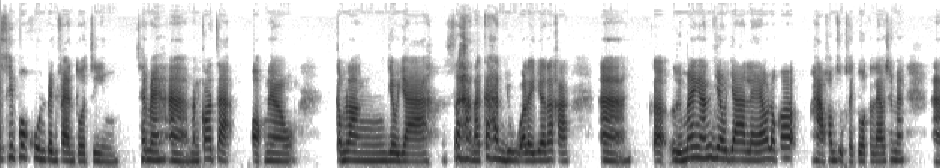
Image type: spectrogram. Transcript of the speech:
สที่พวกคุณเป็นแฟนตัวจริง ใช่ไหมอ่า มันก็จะออกแนวกำลังเยียวยาสถานการณ์อยู่อะไรเงี้ยนะคะ อ่าหรือไม่งั้นเยียวยาแล้วแล้วก็หาความสุขใส่ตัวกันแล้วใช่ไหมอ่า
